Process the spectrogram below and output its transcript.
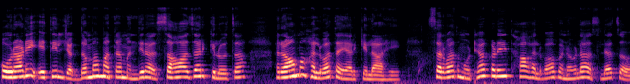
कोराडी येथील जगदंबा माता मंदिरात सहा हजार किलोचा राम हलवा तयार केला आहे. सर्वात मोठ्या कढईत हा हलवा बनवला असल्याचं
